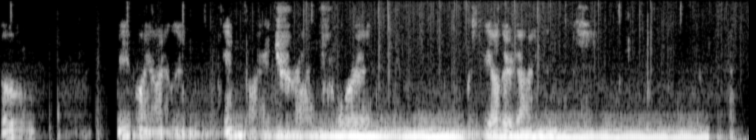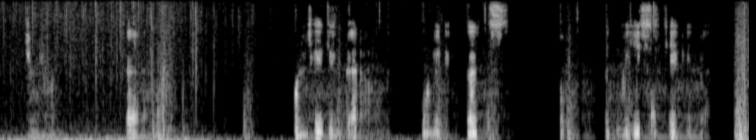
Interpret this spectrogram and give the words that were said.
Go leave my island, then for it with the other diamonds. Do better? What did he That's at least take it back.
